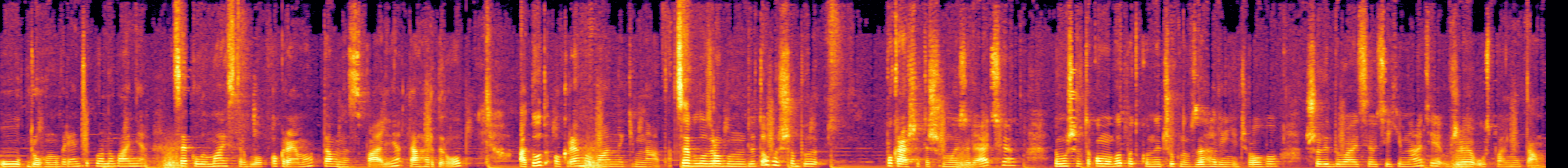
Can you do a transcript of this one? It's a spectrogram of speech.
у другому варіанті планування. Це коли майстер-блок окремо, там в нас спальня та гардероб, а тут окрема ванна кімната. Це було зроблено для того, щоб покращити шумоізоляцію, тому що в такому випадку не чутно взагалі нічого, що відбувається в цій кімнаті вже у спальні там.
